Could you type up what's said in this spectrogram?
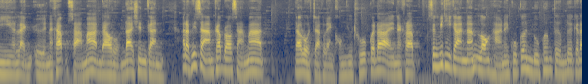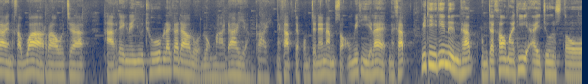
มีแหล่งอื่นนะครับสามารถดาวน์โหลดได้เช่นกัน อันดับที่3ครับเราสามารถ ดาวน์โหลดจากแหล่งของ YouTube ก็ได้นะครับ ซึ่งวิธีการนั้นลองหาใน Google ดูเพิ่มเติมด้วยก็ได้นะครับ ว่าเราจะหาเพลงใน YouTube และก็ดาวน์โหลดลงมาได้อย่างไรนะครับ แต่ผมจะแนะนำ2วิธีแรกนะครับ วิธีที่1ครับผมจะเข้ามาที่ iTunes Store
